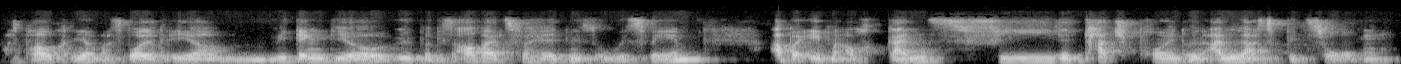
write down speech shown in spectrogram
Was braucht ihr? Was wollt ihr? Wie denkt ihr über das Arbeitsverhältnis USW? Aber eben auch ganz viel Touchpoint und Anlassbezogen.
